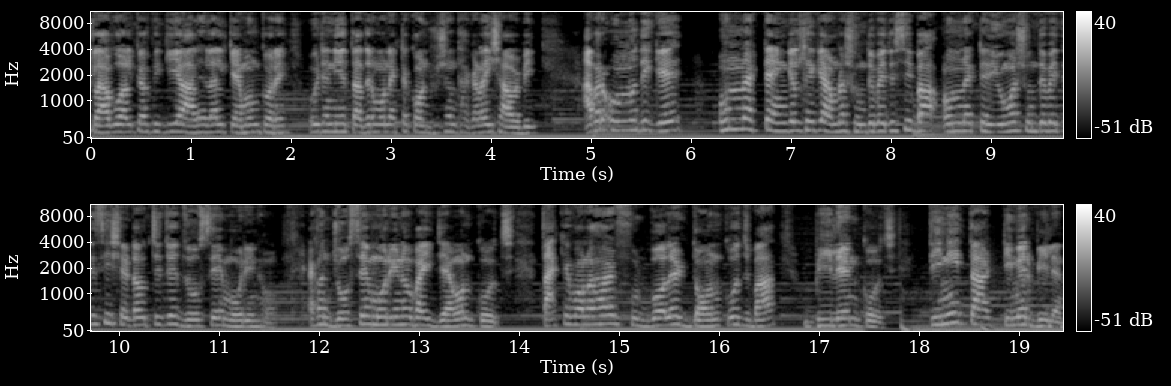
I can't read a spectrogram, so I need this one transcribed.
ক্লাব ওয়ার্ল্ড কাপে গিয়ে আল হেলাল কেমন করে, ওইটা নিয়ে তাদের মনে একটা কনফিউশন থাকাটাই স্বাভাবিক। আবার অন্যদিকে অন্য একটা অ্যাঙ্গেল থেকে আমরা শুনতে পাইতেছি বা অন্য একটা রিউমার শুনতে পাইতেছি, সেটা হচ্ছে যে জোসে মরিনহো। এখন জোসে মরিনো ভাই যেমন কোচ তাকে বলা হয় ফুটবলের ডন কোচ বা বিলেন কোচ তিনি তার টিমের বিলেন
